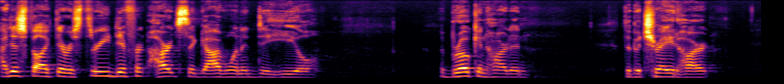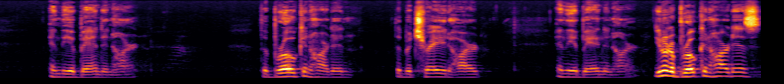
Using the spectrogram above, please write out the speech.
I just felt like there was three different hearts that God wanted to heal. The brokenhearted, the betrayed heart, and the abandoned heart. The brokenhearted, the betrayed heart, and the abandoned heart. You know what a broken heart is?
